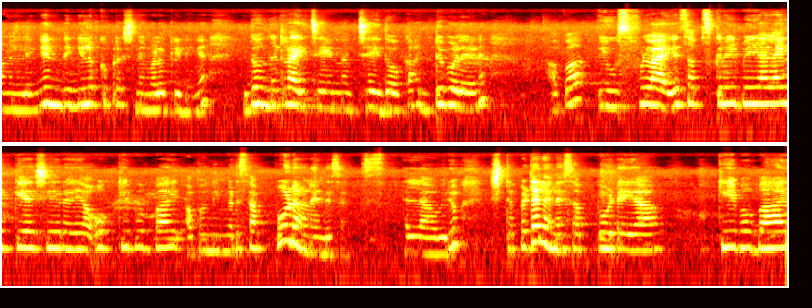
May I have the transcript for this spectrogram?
അല്ലെങ്കിൽ എന്തെങ്കിലുമൊക്കെ പ്രശ്നങ്ങളൊക്കെ ഉണ്ടെങ്കിൽ ഇതൊന്ന് ട്രൈ ചെയ്യുന്ന ചെയ്തൊക്കെ അടിപൊളിയാണ്. അപ്പൊ യൂസ്ഫുൾ ആയി സബ്സ്ക്രൈബ് ചെയ്യുക ലൈക്ക് ചെയ്യുക ഷെയർ ചെയ്യുക. ഓക്കെ ബൈ അപ്പോൾ നിങ്ങളുടെ സപ്പോർട്ടാണ് എന്റെ സക്സസ് എല്ലാവരും ഇഷ്ടപ്പെട്ടാൽ എന്നെ സപ്പോർട്ട് ചെയ്യുക. ഓക്കെ ബൈ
